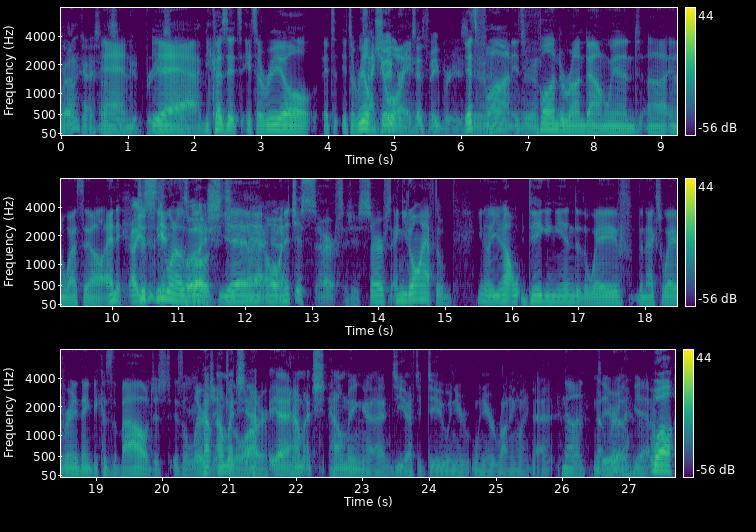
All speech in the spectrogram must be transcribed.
well, okay, so that's some and good breeze. yeah, because it's it's a real it's it's a real It's joy. breeze. That's big breeze. It's Yeah. fun. It's Yeah. fun to run downwind uh, in a Westsail and Oh, just see one of those getting boats. Yeah. Yeah, Oh, and it just surfs. It just surfs, and you don't have to. You know, you're not digging into the wave, the next wave, or anything because the bow just is How, allergic how to much? the water. how- yeah, how much helming uh, do you have to do when you're when you're running like that? None. No, Zero. really? Yeah. Well,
